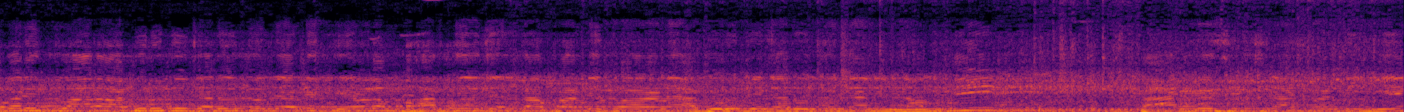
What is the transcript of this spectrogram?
ఎవరి ద్వారా అభివృద్ధి జరుగుతుంది అంటే కేవలం భారతీయ జనతా పార్టీ ద్వారానే అభివృద్ధి జరుగుతుంది అని నమ్మి కాంగ్రెస్ ఇచ్చినటువంటి ఏ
